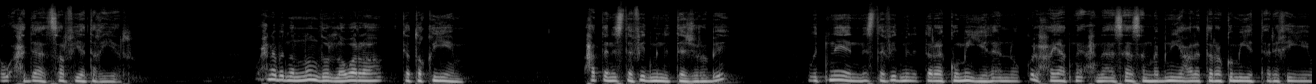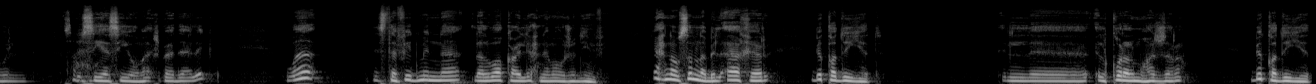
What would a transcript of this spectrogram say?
أو أحداث صار فيها تغيير. وإحنا بدنا ننظر لورا كتقييم. حتى نستفيد من التجربة واثنين نستفيد من التراكمية لأنه كل حياتنا إحنا أساسا مبنية على التراكمية التاريخية وال صحيح والسياسية وما أشبه ذلك. ونستفيد منها للواقع اللي إحنا موجودين فيه. إحنا وصلنا بالآخر بقضية ال- القرى المهجرة بقضية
